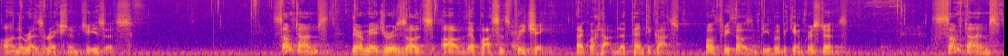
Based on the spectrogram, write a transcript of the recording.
on the resurrection of Jesus. Sometimes there are major results of the apostles' preaching, like what happened at Pentecost. About 3,000 people became Christians. Sometimes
